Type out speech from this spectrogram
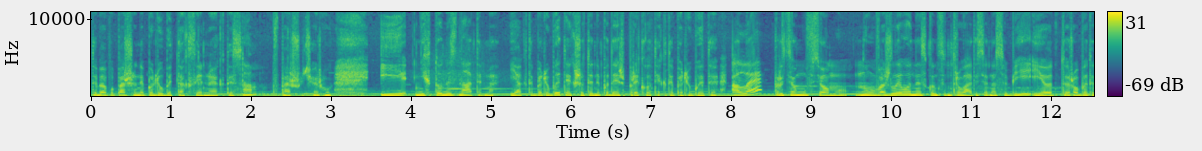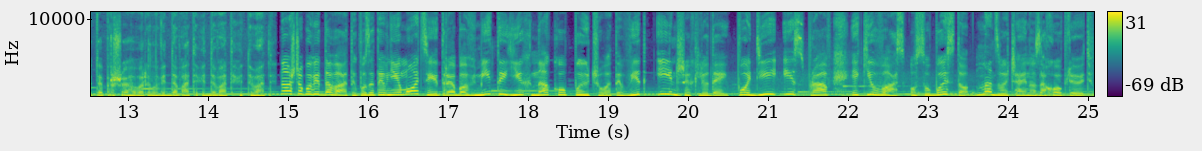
тебе, по-перше, не полюбить так сильно, як ти сам, в першу чергу, і ніхто не знатиме, як тебе любити, якщо ти не подаєш приклад, як тебе любити. Але при цьому всьому ну важливо не сконцентруватися на собі і от робити те, про що я говорила: віддавати, віддавати, віддавати. Ну а щоб віддавати позитивні емоції, треба вміти їх накопичувати від інших людей, подій і справ, які вас особисто надзвичайно захоплюють.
